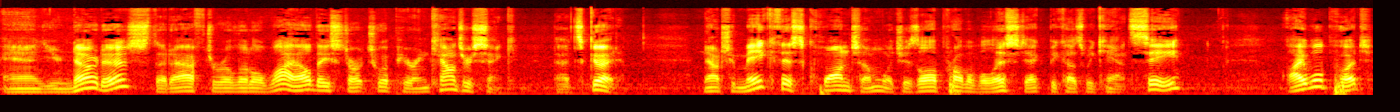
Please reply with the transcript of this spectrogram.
And you notice that after a little while, they start to appear in countersync. That's good. Now to make this quantum, which is all probabilistic because we can't see, I will put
